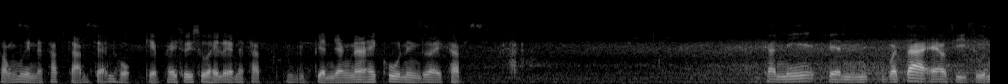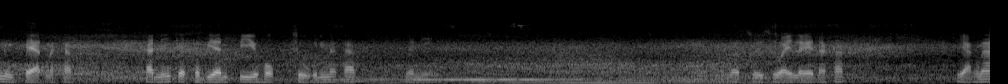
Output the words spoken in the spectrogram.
สองหมื่นนะครับสามแสนหกเก็บให้สวยๆเลยนะครับ เปลี่ยนยางหน้าให้คู่หนึ่งด้วยครับ คันนี้เป็น c u b a t a L 4 0 1 8 นะครับ คันนี้จดทะเบียนปี 60 นะครับอันนี้รถสวยๆเลยนะครับ ยางหน้า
